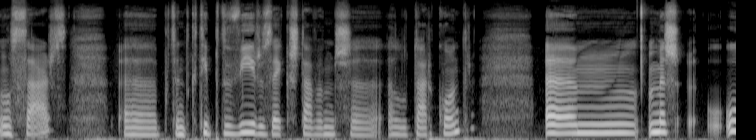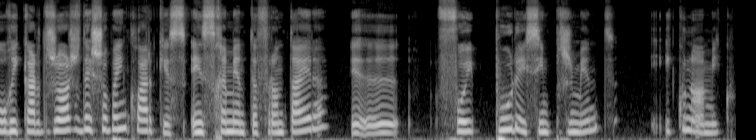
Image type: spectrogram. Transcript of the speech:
um SARS, uh, portanto, que tipo de vírus é que estávamos a, a lutar contra. Um, mas o Ricardo Jorge deixou bem claro que esse encerramento da fronteira uh, foi pura e simplesmente económico.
